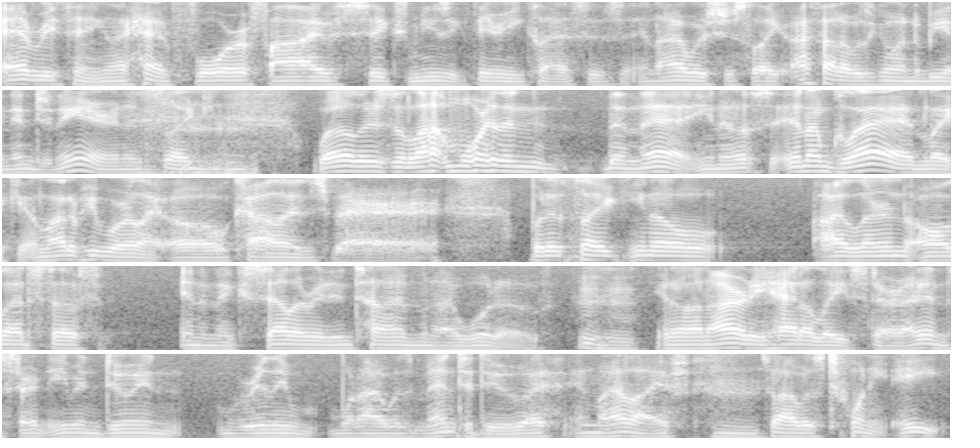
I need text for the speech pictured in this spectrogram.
everything. Like, I had four or five, six music theory classes, and I was just like, I thought I was going to be an engineer, and it's like. well there's a lot more than than that you know so, and i'm glad like a lot of people are like oh college but it's like you know i learned all that stuff in an accelerated time than i would have Mm-hmm. you know and i already had a late start i didn't start even doing really what i was meant to do in my life Mm. so i was 28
